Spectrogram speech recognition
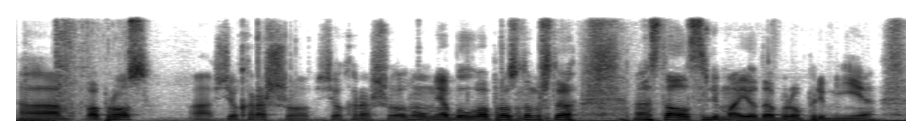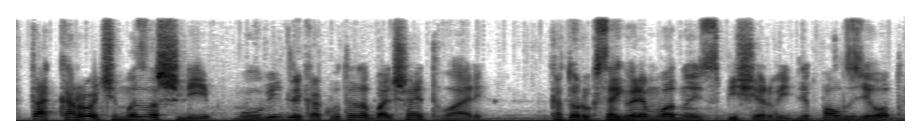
А, вопрос? А, все хорошо, все хорошо. Ну, у меня был вопрос в том, что осталось ли мое добро при мне. Так, короче, мы зашли. Мы увидели, как вот эта большая тварь, которую, кстати говоря, мы в одной из пещер видели, ползет.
